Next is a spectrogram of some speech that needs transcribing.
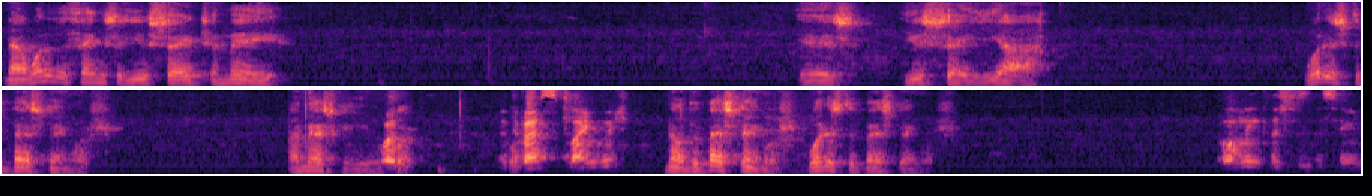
Now, one of the things that you say to me is you say, yeah. What is the best English? I'm asking you. What? The best language? No, the best English. What is the best English? All English is the same.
